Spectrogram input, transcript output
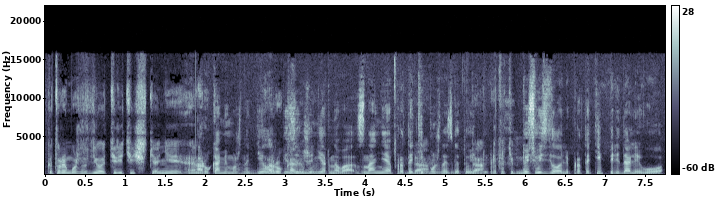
которые можно сделать теоретически. Они, э, А руками можно делать А руками без можно. инженерного знания, прототип Да. можно изготовить. Да, прототип То есть можно. вы сделали прототип, передали его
